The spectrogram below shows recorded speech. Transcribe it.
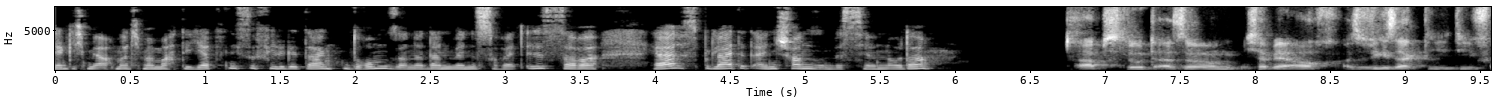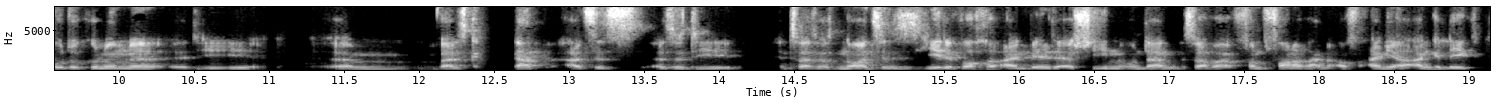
denke ich mir auch manchmal, macht ihr jetzt nicht so viele Gedanken drum, sondern dann, wenn es soweit ist. Aber ja, es begleitet einen schon so ein bisschen, oder? Absolut. Also ich habe ja auch, also wie gesagt, die, die Fotokolumne, äh, die, ähm, weil es gab, als es, also die in 2019 ist jede Woche ein Bild erschienen und dann, es war aber von vornherein auf ein Jahr angelegt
